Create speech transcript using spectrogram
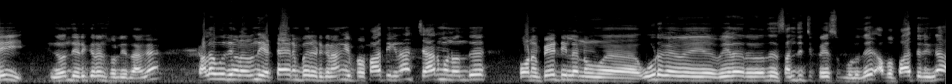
ஏஇ இது வந்து எடுக்கிறேன்னு சொல்லியிருந்தாங்க. கள ஊதியாளர் வந்து எட்டாயிரம் பேர் எடுக்கிறாங்க. இப்போ பார்த்தீங்கன்னா சேர்மன் வந்து போன பேட்டியில் நம்ம ஊடகவியலர் வந்து சந்தித்து பேசும்பொழுது அப்போ பார்த்துட்டிங்கன்னா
